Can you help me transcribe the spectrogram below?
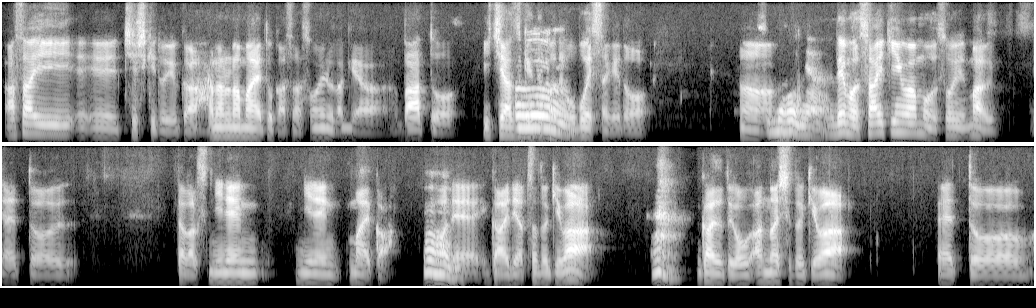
浅い、えー知識というか花の名前とかさそういうのだけはバーッと一夜漬けとかで覚えてたけど、すうん。ごいね。でも最近はもうそういうまあえっとだから2年2年前かうん。までガイドやってた時は、ガイドというか案内した時はえっと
